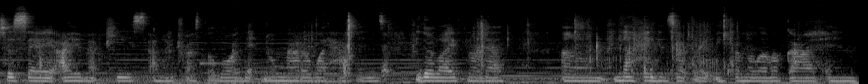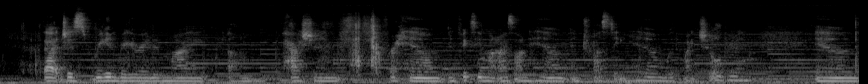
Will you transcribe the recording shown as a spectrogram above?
to say, I am at peace and I trust the Lord that no matter what happens, neither life nor death, um, nothing can separate me from the love of God. And that just reinvigorated my um, passion for Him and fixing my eyes on Him and trusting Him with my children and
